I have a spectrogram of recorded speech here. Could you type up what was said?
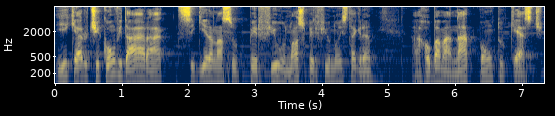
e quero te convidar a seguir a nosso perfil, o nosso perfil no Instagram, maná.cast.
